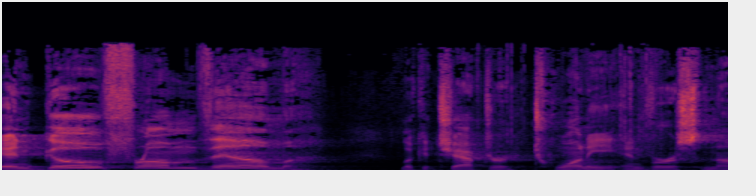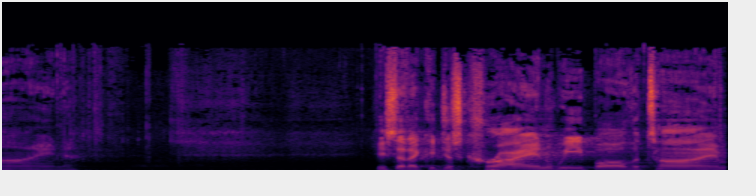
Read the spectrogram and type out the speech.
and go from them. Look at chapter 20 and verse 9. He said, I could just cry and weep all the time.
